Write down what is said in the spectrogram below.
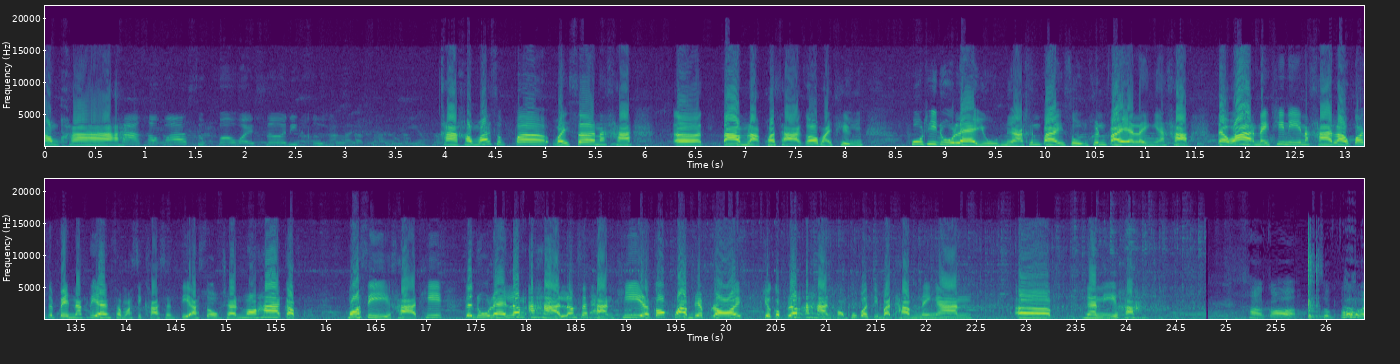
ทำค่ะ ค่ะคำว่าซูเปอร์ไวเซอร์นี่คืออะไรคะน้องเอียค่ะคำว่าซูเปอร์ไวเซอร์นะคะเอ่อตามหลักภาษาก็หมายถึงผู้ที่ดูแลอยู่เหนือขึ้นไปสูงขึ้นไปอะไรเงี้ยค่ะ แต่ว่าในที่นี้นะคะเราก็จะเป็นนักเรียนสมาสิกขาสันติอโศกชั้นม .5 กับม .4 ค่ะ ที่จะดูแลเรื่องอาหารเรื่องสถานที่แล้วก็ความเรียบร้อย เกี่ยวกับเรื่องอาหารของผู้ปฏิบัติธรรมในงานเอ่องานนี้ค่ะ ค่ะก็ซูเปอร์ไว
